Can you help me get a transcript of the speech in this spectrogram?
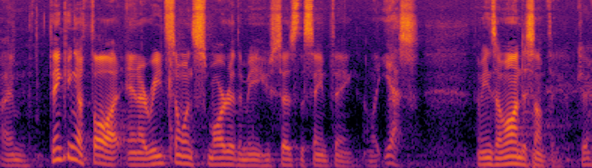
I'm thinking a thought and I read someone smarter than me who says the same thing. I'm like, yes, that means I'm on to something, okay?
